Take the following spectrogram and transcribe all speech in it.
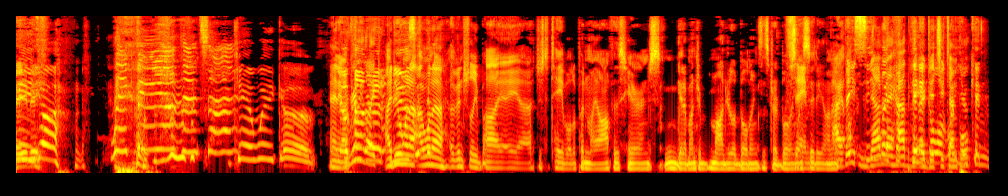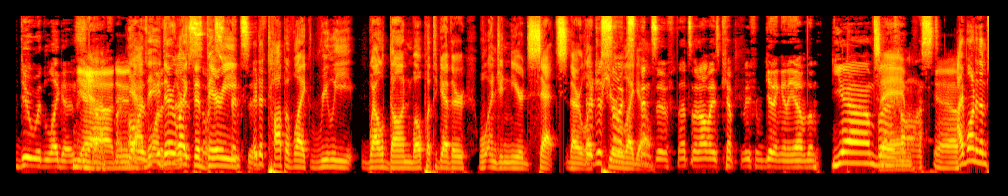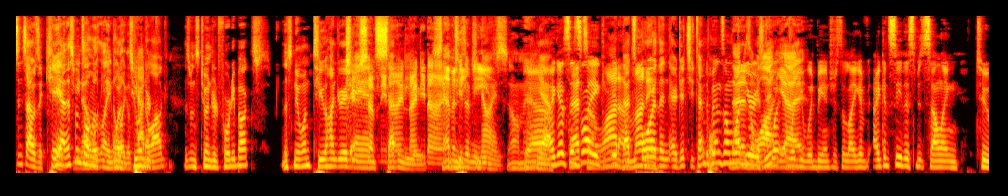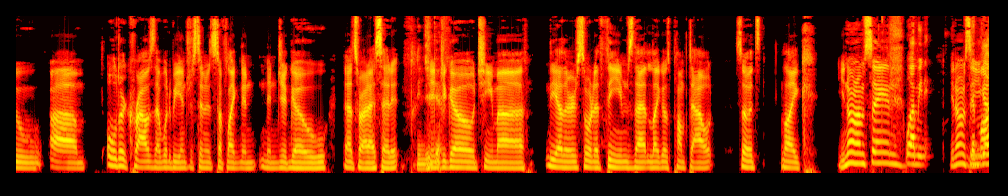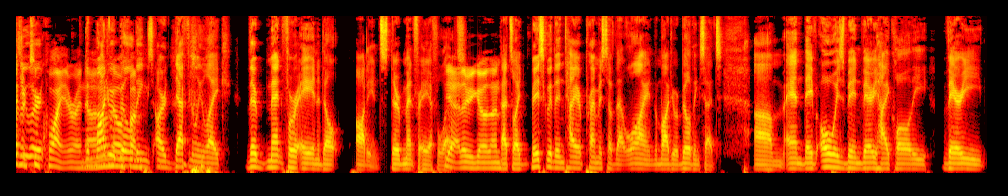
me baby. up. Can't wake up. Anyway, I really like. I do want to. I want to eventually buy a uh, just a table to put in my office here and just get a bunch of modular buildings and start building my Same. city on it. I- They seem now that I have the pinnacle Airjitzu of what temple- you can do with Legos. Yeah, I've dude. Yeah, always they, wanted they're like the so very expensive. they're the top of like really well done, well put together, well engineered sets that are like They're like just pure so Lego. expensive. That's what always kept me from getting any of them. Yeah, but Same. Cost. yeah, I've wanted them since I was a kid. Yeah, this you one's know, almost like, at the what, Lego 200 catalog. this one's two hundred forty bucks. This new one. Two hundred and seventy. 279.99. Seventy. 279. Jeez. Oh man. yeah, Yeah. I guess That's it's like a lot of That's money. more than Airjitzu Temple. depends on That what is you're lot, what, yeah. what you would be interested. Like, if I could see this selling to um older crowds that would be interested in stuff like Nin- Ninjago. That's right, I said it. Ninjago. Ninjago, Chima, the other sort of themes that Legos pumped out. So it's like, you know what I'm saying? Well, I mean, You know what I'm saying? The you guys are modular- too quiet right now. I don't modular know if I'm- buildings are definitely like they're meant for a an adult audience. They're meant for AFOLs. Yeah, there you go then. That's like basically the entire premise of that line, the modular building sets. Um, and they've always been very high quality, very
